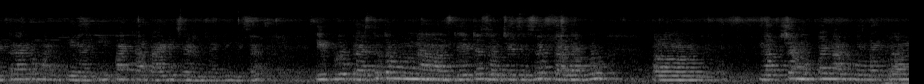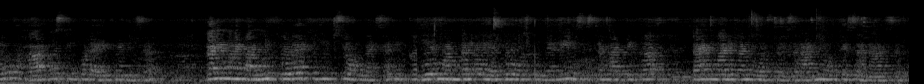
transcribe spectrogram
ఎకరాలు మనకి ఈ పంట ప్యాడీ చేయడం జరిగింది సార్. ఇప్పుడు ప్రస్తుతం ఉన్న స్టేటస్ వచ్చేసి సార్ దాదాపు లక్ష ముప్పై నాలుగు వేల ఎకరాలు హార్వెస్టింగ్ కూడా అయిపోయింది సార్. కానీ మనకి అన్ని కూడా హీప్స్లో ఉన్నాయి సార్. ఇక్కడ ఏ మండలం ఎప్పుడు వస్తుందని సిస్టమేటిక్గా టైం వారీగానే వస్తాయి సార్. అన్ని ఒకేసారి రాదు సార్.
